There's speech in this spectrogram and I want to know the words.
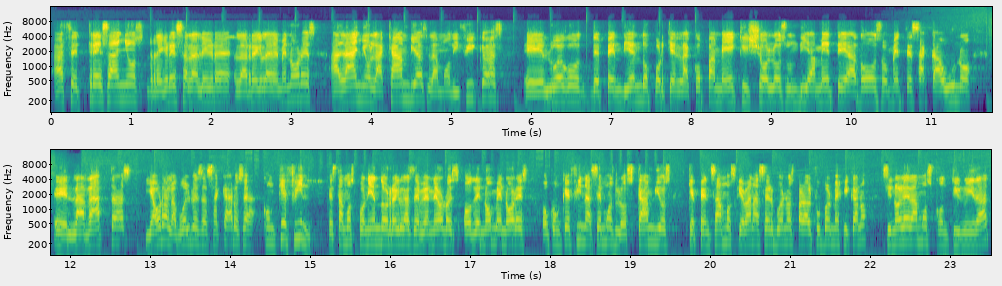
Hace tres años regresa la la regla de menores, al año la cambias, la modificas eh, luego, dependiendo, porque en la Copa MX Cholos un día mete a dos o mete saca uno, eh, la adaptas y ahora la vuelves a sacar. O sea, ¿con qué fin estamos poniendo reglas de menores o de no menores? ¿O con qué fin hacemos los cambios que pensamos que van a ser buenos para el fútbol mexicano si no le damos continuidad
